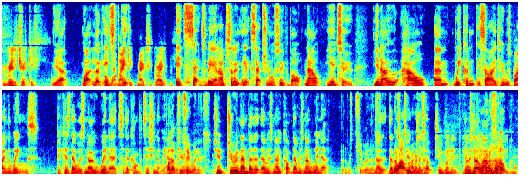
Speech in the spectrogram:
Really tricky. Yeah. Well, look, But it's what make it- it makes it great. it's set to be an absolutely exceptional Super Bowl. Now, you two, you know how um, we couldn't decide who was buying the wings because there was no winner to the competition that we had. Well, there was you- two winners. Do you, do you remember that there was no co- there was no winner? there was two winners. No, there No was two runners up. Two winners. There was no runners outright. up.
